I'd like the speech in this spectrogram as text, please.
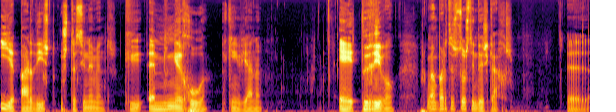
e a par disto, os estacionamentos. Que a minha rua, aqui em Viana, é terrível. Porque a maior parte das pessoas tem dois carros. Uh,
